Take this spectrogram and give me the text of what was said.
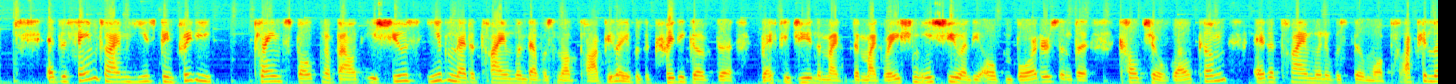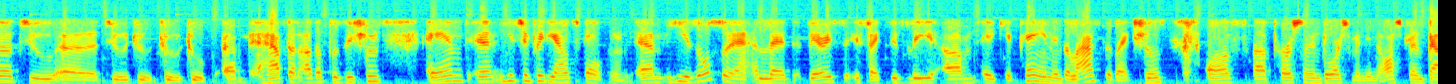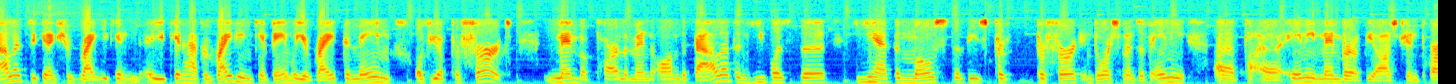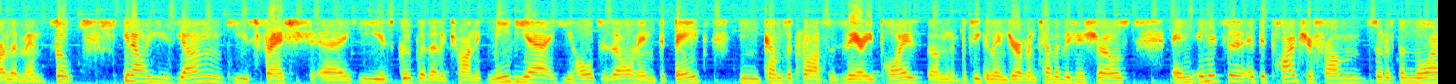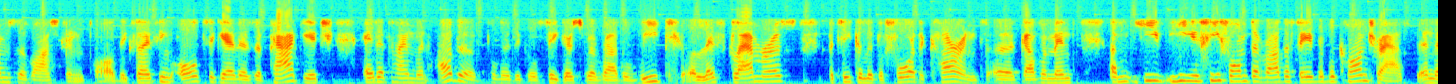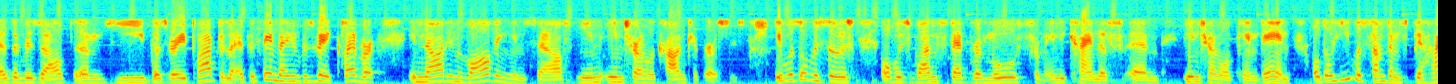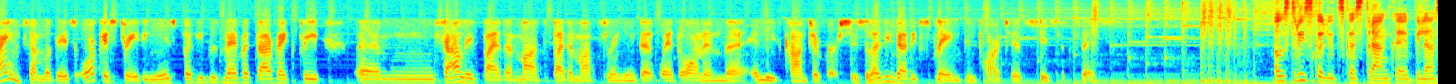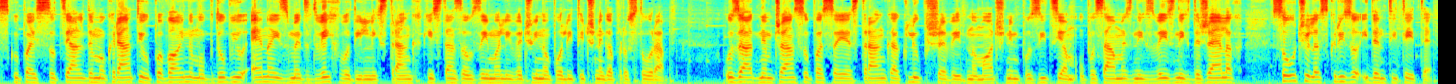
At the same time, he's been pretty plain spoken about issues, even at a time when that was not popular. He was a critic of the refugee and the, mig- the migration issue and the open borders and the culture of welcome at a time when it was still more popular to uh, to to to, to um, have that other position. And uh, he's been pretty outspoken. Um, he has also uh, led very effectively um, a campaign in the last elections of uh, personal endorsement in Austrian ballots. You can actually write. You can you can have a write-in campaign where you write the name name of your preferred member parliament on the ballot, and he was the he had the most of these pre- preferred endorsements of any uh, uh, any member of the Austrian parliament. So you know, he's young, he's fresh, uh, he is good with electronic media, he holds his own in debate, he comes across as very poised, on, particularly in German television shows, and, and it's a, a departure from sort of the norms of Austrian politics. And I think altogether as a package, at a time when other political figures were rather weak or less glamorous, particularly before the current uh, government, um, he, he, he formed a rather favorable contrast, and as a result, um, he was very popular at the same time, he was very clever in not involving himself in internal controversies. He was always always one step removed from any kind of um, internal campaign. Although he was sometimes behind some of this, orchestrating this, but he was never directly um, sullied by the mud by the mudslinging that went on in the, in these controversies. And I think that explains in part his, his success. Avstrijska ljudska stranka je bila skupaj s socialdemokrati v povojnem obdobju ena izmed dveh vodilnih strank, ki sta zauzemali večino političnega prostora. V zadnjem času pa se je stranka kljub še vedno močnim pozicijam v posameznih zvezdnih deželah soočila s krizo identitete.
